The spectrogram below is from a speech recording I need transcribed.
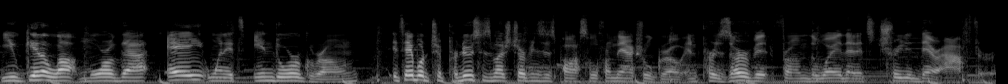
you get a lot more of that. A, when it's indoor grown, it's able to produce as much terpenes as possible from the actual grow and preserve it from the way that it's treated thereafter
